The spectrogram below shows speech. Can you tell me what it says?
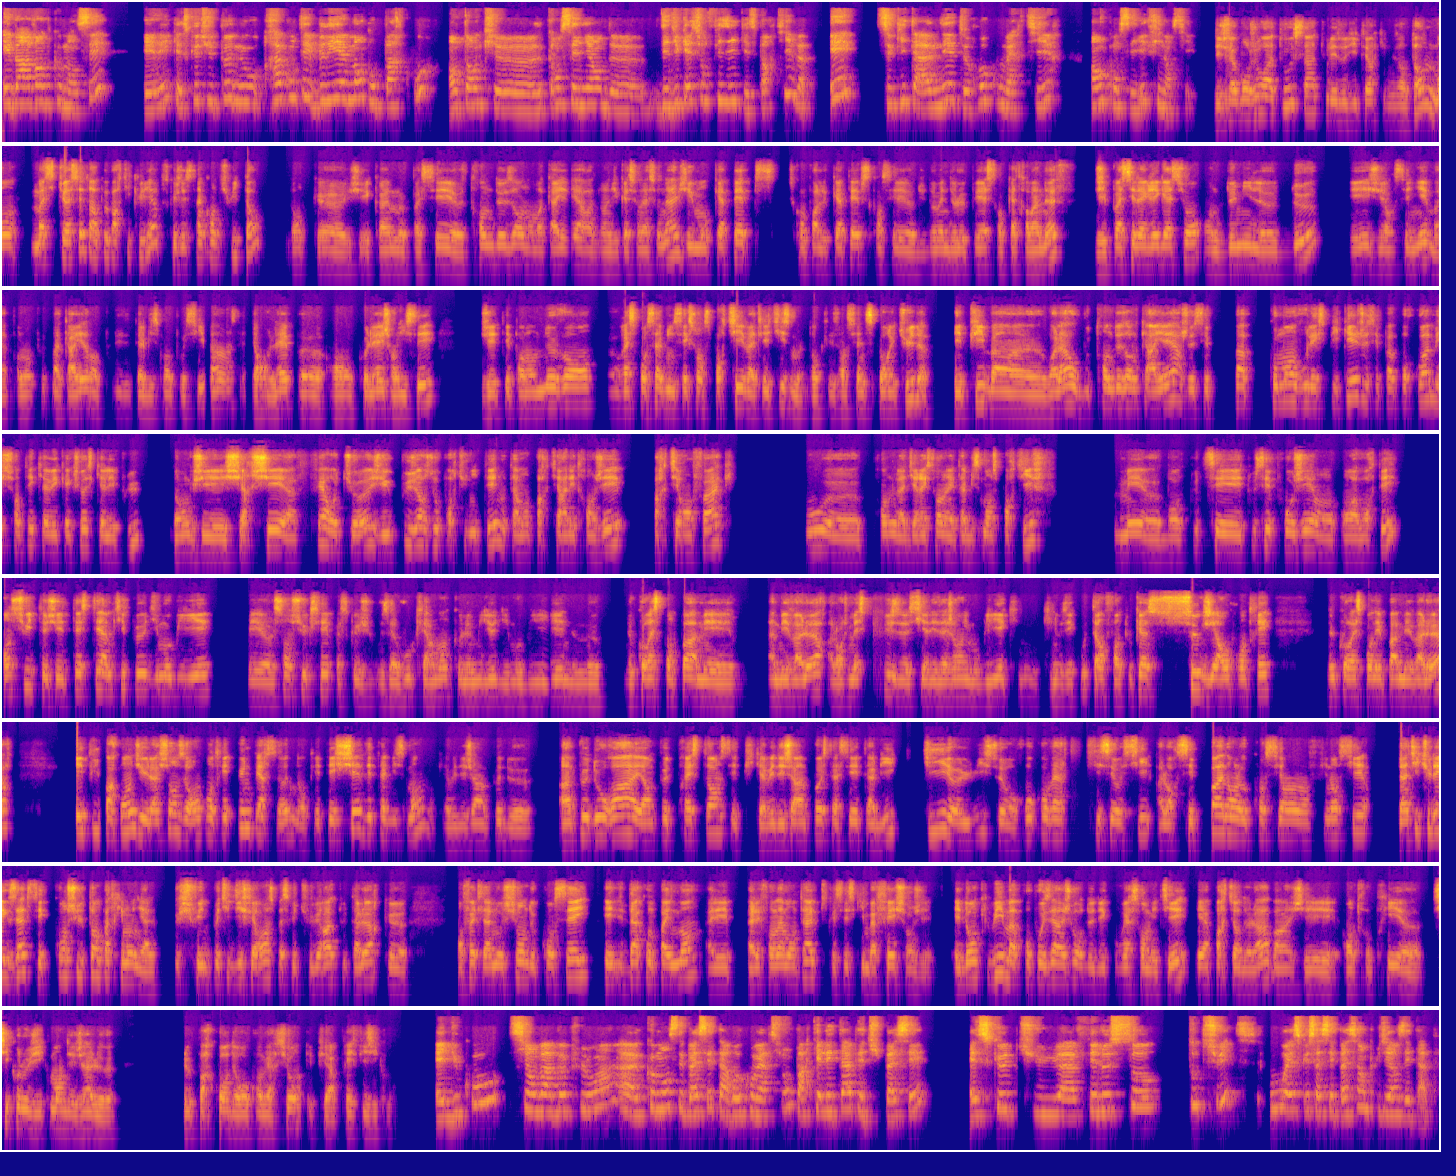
Et eh ben avant de commencer, Eric, est-ce que tu peux nous raconter brièvement ton parcours? En tant qu'enseignant d'éducation physique et sportive et ce qui t'a amené à te reconvertir en conseiller financier. Déjà, bonjour à tous, hein, tous les auditeurs qui nous entendent. Bon, ma situation est un peu particulière parce que j'ai 58 ans, donc euh, j'ai quand même passé 32 euh, ans dans ma carrière dans l'éducation nationale. J'ai eu mon CAPEPS, parce qu'on parle de CAPEPS quand c'est euh, du domaine de l'EPS en 89. J'ai passé l'agrégation en 2002 et j'ai enseigné bah, pendant toute ma carrière dans tous les établissements possibles, hein, c'est-à-dire en LEP, en collège, en lycée. J'ai été pendant neuf ans responsable d'une section sportive athlétisme, donc les anciennes sport-études. Et puis, ben voilà, au bout de 32 ans de carrière, je ne sais pas comment vous l'expliquer, je ne sais pas pourquoi, mais je sentais qu'il y avait quelque chose qui allait plus. Donc, j'ai cherché à faire autre chose. J'ai eu plusieurs opportunités, notamment partir à l'étranger, partir en fac ou euh, prendre la direction d'un établissement sportif. Mais euh, bon, toutes ces, tous ces projets ont avorté. Ensuite, j'ai testé un petit peu d'immobilier mais euh, sans succès parce que je vous avoue clairement que le milieu de l'immobilier ne, ne correspond pas à mes, à mes valeurs. Alors, je m'excuse s'il y a des agents immobiliers qui, qui nous écoutent. Hein. Enfin, en tout cas, ceux que j'ai rencontrés ne correspondaient pas à mes valeurs. Et puis, par contre, j'ai eu la chance de rencontrer une personne, donc qui était chef d'établissement, qui avait déjà un peu de, un peu d'aura et un peu de prestance, et puis qui avait déjà un poste assez établi, qui euh, lui se reconvertissait aussi. Alors, c'est pas dans le conscient financier. L'intitulé exact, c'est consultant patrimonial. Je fais une petite différence parce que tu verras tout à l'heure que, en fait, la notion de conseil et d'accompagnement, elle est, elle est fondamentale puisque c'est ce qui m'a fait changer. Et donc, lui m'a proposé un jour de découvrir son métier. Et à partir de là, ben, j'ai entrepris euh, psychologiquement déjà le, parcours de reconversion et puis après physiquement. Et du coup, si on va un peu plus loin, euh, comment s'est passée ta reconversion? Par quelle étape es-tu passé Est-ce que tu as fait le saut tout de suite ou est-ce que ça s'est passé en plusieurs étapes?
